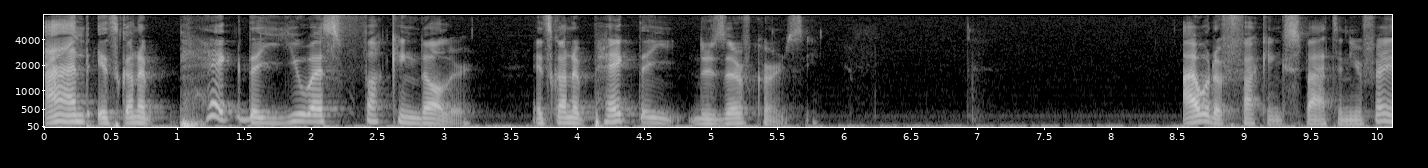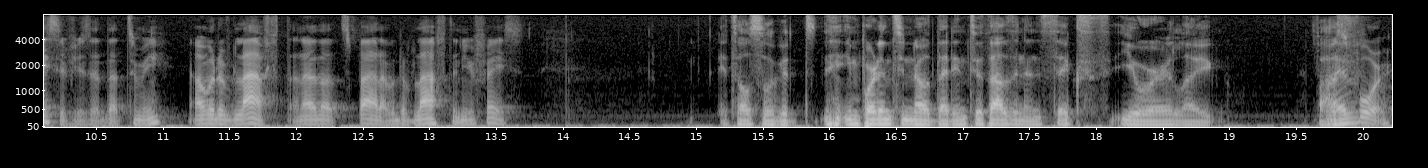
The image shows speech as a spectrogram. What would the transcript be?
and it's going to peg the US fucking dollar. It's going to peg the reserve currency. I would have fucking spat in your face if you said that to me. I would have laughed, and I not spat. I would have laughed in your face. it's also good important to note that in 2006 you were like I was five four.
